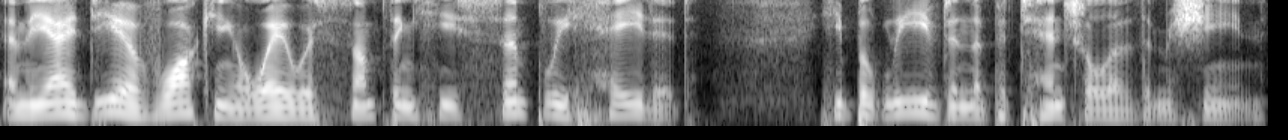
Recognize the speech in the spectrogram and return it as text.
and the idea of walking away was something he simply hated. He believed in the potential of the machine,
